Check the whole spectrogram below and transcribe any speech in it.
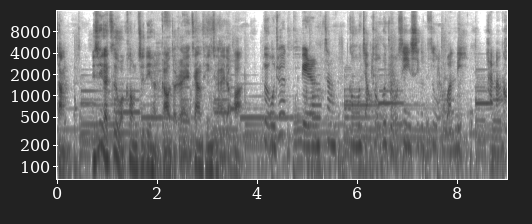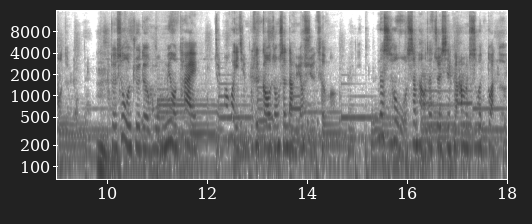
长，你是一个自我控制力很高的人，这样听起来的话。对，我觉得别人这样跟我讲说，我会觉得我自己是一个自我管理还蛮好的人。嗯，对，所以我觉得我没有太，就包括以前不是高中升大学要学测吗？那时候我身旁有在追星的朋友，他们就是会断了。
